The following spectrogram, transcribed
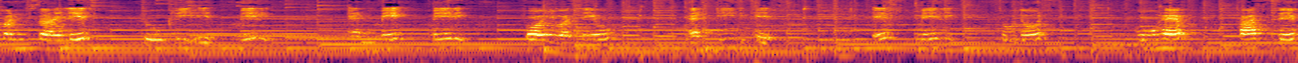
considered to create merit and make merit for yourself and dedicate as merit to those who have passed safe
